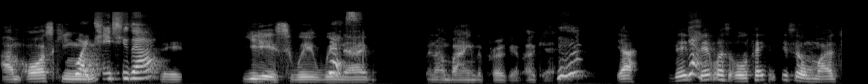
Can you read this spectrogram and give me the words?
I'm asking. Do I teach you that? that- yes, we when Yes. I when I'm buying the program. Okay. Mhm. Yeah, that Yeah. that was all. Thank you so much.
